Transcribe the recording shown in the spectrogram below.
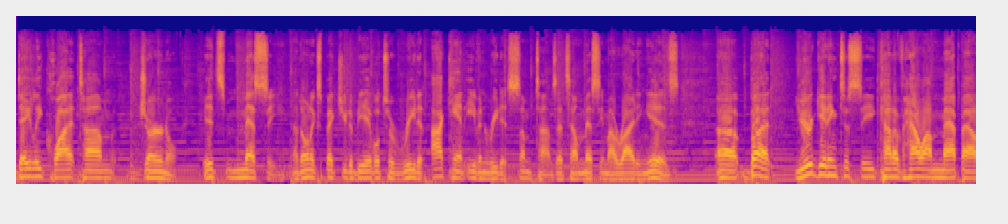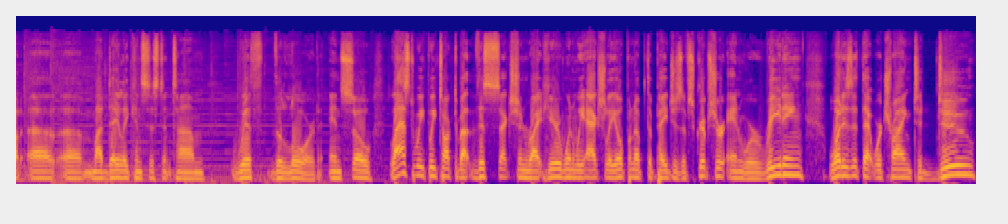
daily quiet time journal. It's messy. I don't expect you to be able to read it. I can't even read it sometimes. That's how messy my writing is. Uh, but you're getting to see kind of how I map out uh, uh, my daily consistent time with the Lord. And so last week we talked about this section right here when we actually open up the pages of Scripture and we're reading. What is it that we're trying to do?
